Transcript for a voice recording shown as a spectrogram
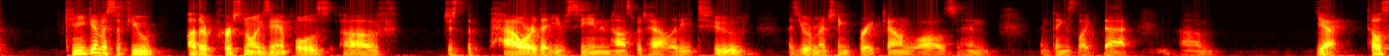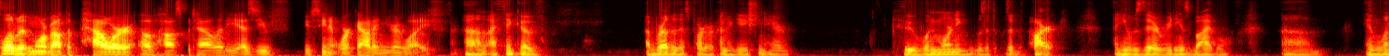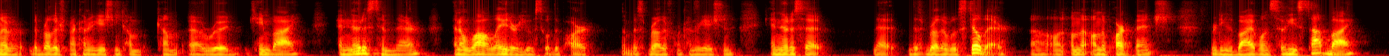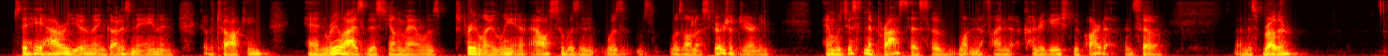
can you give us a few other personal examples of just the power that you've seen in hospitality to, as you were mentioning, break down walls and and things like that? Um, yeah, tell us a little bit more about the power of hospitality as you've you've seen it work out in your life. Um, I think of a brother that's part of our congregation here, who one morning was at was at the park, and he was there reading his Bible. Um, and one of the brothers from our congregation come, come, uh, Rud, came by and noticed him there. And a while later, he was still at the park, this brother from congregation, and noticed that, that this brother was still there uh, on, on, the, on the park bench reading his Bible. And so he stopped by, said, Hey, how are you? And got his name and got the talking and realized that this young man was pretty lonely and also was, in, was, was on a spiritual journey and was just in the process of wanting to find a congregation to be part of. And so uh, this brother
